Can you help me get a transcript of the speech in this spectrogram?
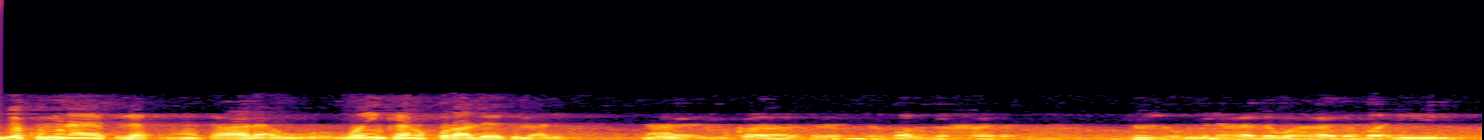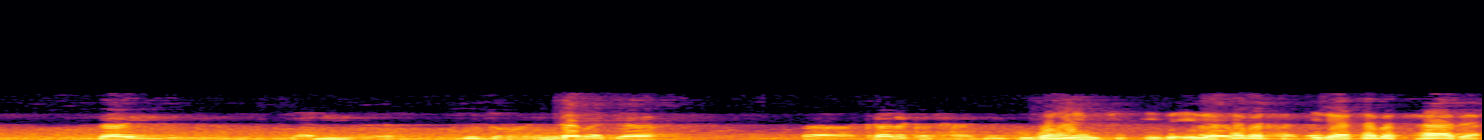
يكون من آيات الله سبحانه وتعالى وإن كان القرآن لا يدل عليه. نعم. يقال مثلا أن البرزخ هذا جزء من هذا وهذا ضئيل لا يعني يدرك. اندمج فكان كالحاجز والله يمكن إذا إذا ثبت إذا ثبت هذا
